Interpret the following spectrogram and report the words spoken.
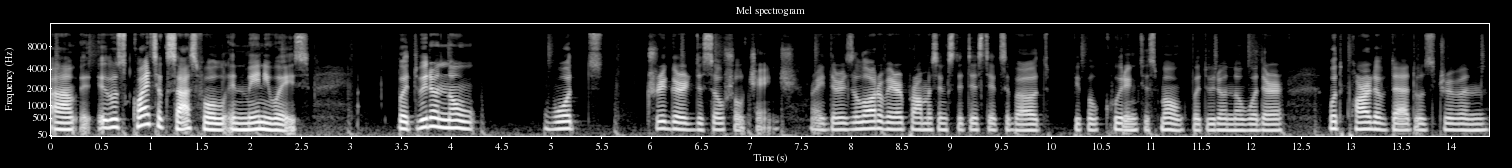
Uh, it, it, was quite successful in many ways, but we don't know what triggered the social change. Right? There is a lot of very promising statistics about people quitting to smoke, but we don't know whether what part of that was driven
